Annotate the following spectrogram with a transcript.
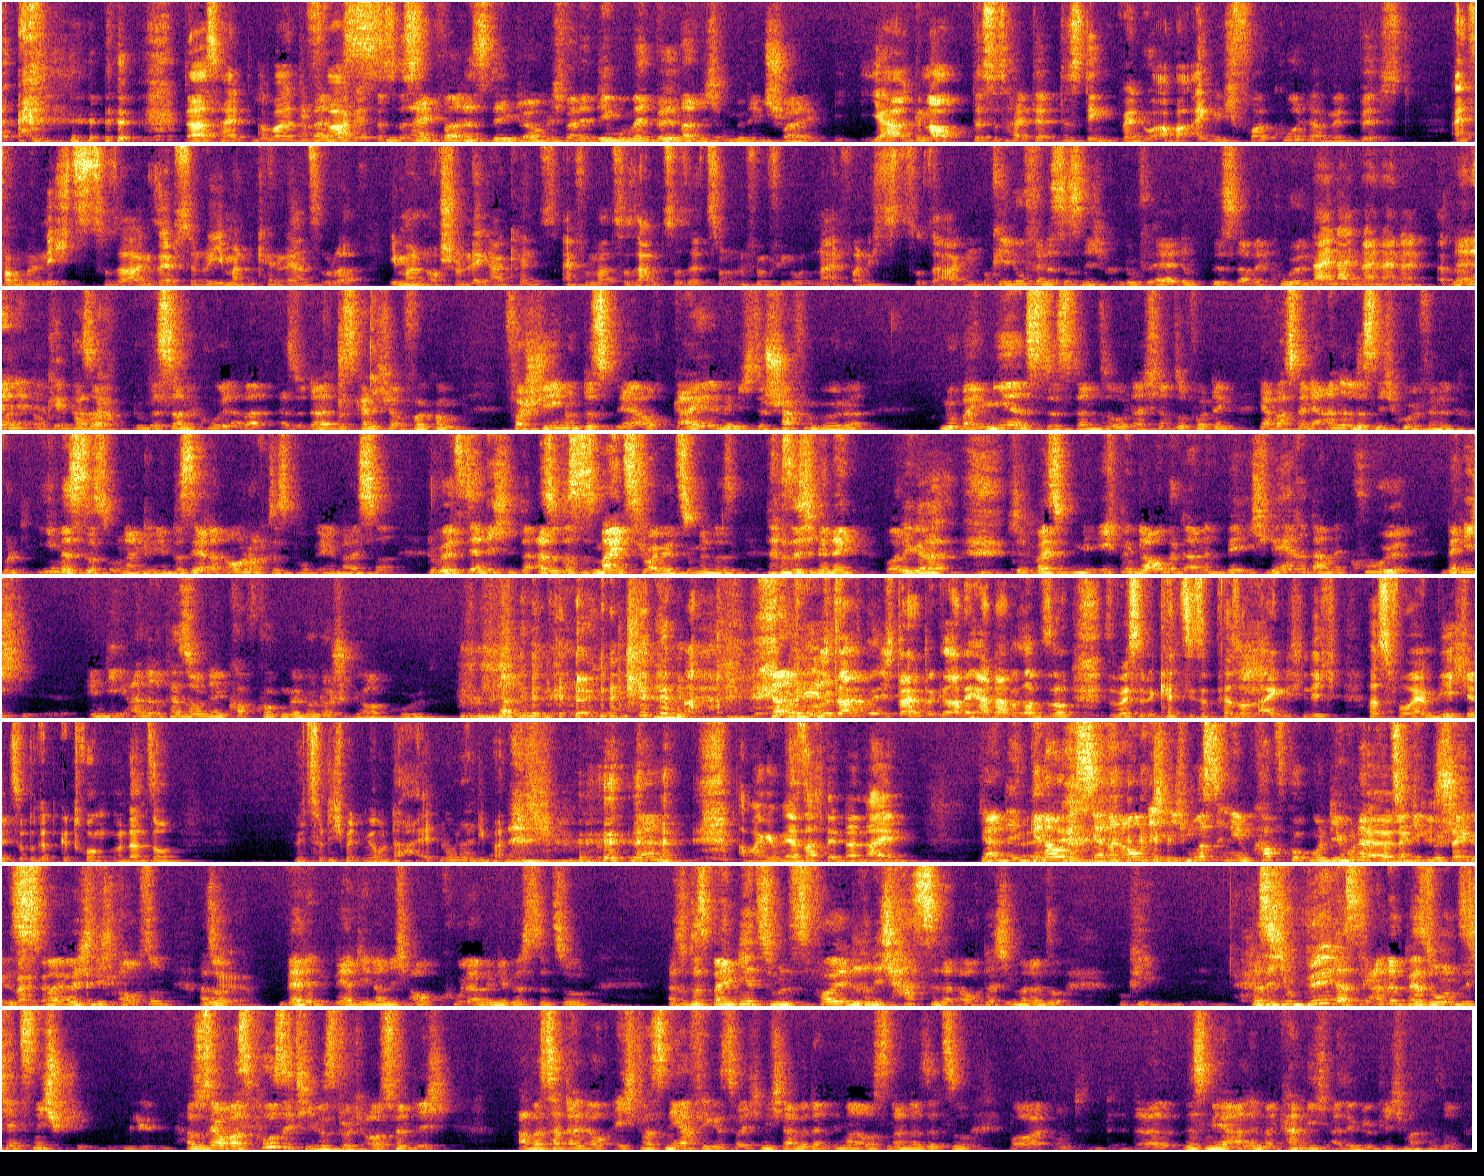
Da ist halt, aber die Aber Frage, das das ist ein einfaches Ding, glaube ich, weil in dem Moment will man nicht unbedingt schweigen. ja, genau, das ist halt das Ding. Wenn du aber eigentlich voll cool damit bist, einfach mal nichts zu sagen, selbst wenn du jemanden kennenlernst oder jemanden auch schon länger kennst, einfach mal zusammenzusitzen und in fünf Minuten einfach nichts zu sagen. Okay, du findest es nicht, du, äh, du bist damit cool. Nein, nein, nein, nein, nein. Also, Nein, nein, nein, okay, pass auf, ja. du bist damit cool, aber also da, das kann ich auch vollkommen verstehen und das wäre auch geil, wenn ich das schaffen würde. Nur bei mir ist es dann so, dass ich dann sofort denke, ja, was, wenn der andere das nicht cool findet und ihm ist das unangenehm, das ist ja dann auch noch das Problem, weißt du? Du willst ja nicht, also das ist mein Struggle zumindest, dass ich mir denke, boah, Digga, weißt du, ich bin, glaube damit, ich wäre damit cool, wenn ich in die andere Person in den Kopf gucken will und dann schon, ja, cool. Dann, dann Nee, ich dachte, ich dachte gerade eher daran so, so weißt du, du kennst diese Person eigentlich nicht, hast vorher ein Bierchen zu dritt getrunken und dann so, willst du dich mit mir unterhalten oder lieber nicht? ja, Aber wer sagt denn da nein? Ja, genau, das ist ja dann auch nicht. Ich muss in den Kopf gucken und die hundertprozentige Ja, Bestätigung. Ist es bei euch nicht auch so? Also, Ja, ja. werdet, werdet ihr dann nicht auch cooler, wenn ihr wüsstet so? Also, das ist bei mir zumindest voll drin. Ich hasse das auch, dass ich immer dann so, okay, dass ich will, dass die andere Person sich jetzt nicht. Also, es ist ja auch was Positives durchaus, finde ich. Aber es hat halt auch echt was Nerviges, weil ich mich damit dann immer auseinandersetze. So, boah, und da wissen wir ja alle, man kann nicht alle glücklich machen. So.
